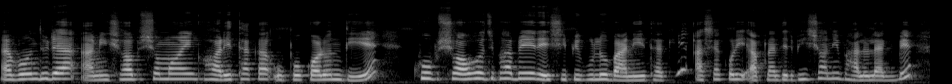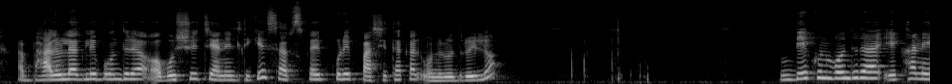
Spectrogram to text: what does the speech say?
বন্ধুরা, আমি সব সময় ঘরে থাকা উপকরণ দিয়ে খুব সহজভাবে রেসিপিগুলো বানিয়ে থাকি। আশা করি আপনাদের ভীষণই ভালো লাগবে। আর ভালো লাগলে বন্ধুরা অবশ্যই চ্যানেলটিকে সাবস্ক্রাইব করে পাশে থাকার অনুরোধ রইল। দেখুন বন্ধুরা, এখানে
